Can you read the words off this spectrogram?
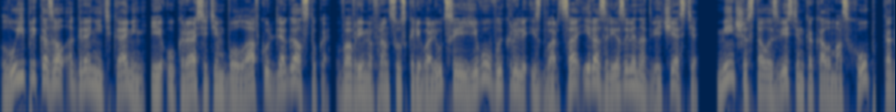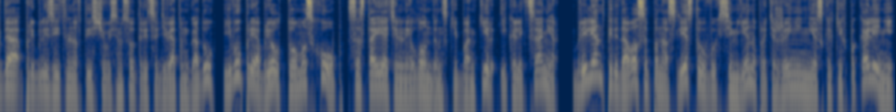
Луи приказал огранить камень и украсить им булавку для галстука. Во время французской революции его выкрали из дворца и разрезали на две части. Меньше стал известен как алмаз Хоуп, когда приблизительно в 1839 году его приобрел Томас Хоуп, состоятельный лондонский банкир и коллекционер. Бриллиант передавался по наследству в их семье на протяжении нескольких поколений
